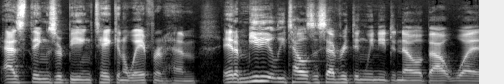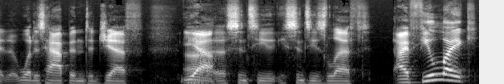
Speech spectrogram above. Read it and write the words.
as things are being taken away from him. It immediately tells us everything we need to know about what what has happened to Jeff. uh, since he since he's left, I feel like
